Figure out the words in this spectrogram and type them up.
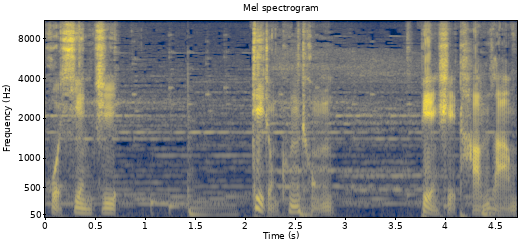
或先知。这种昆虫便是螳螂。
